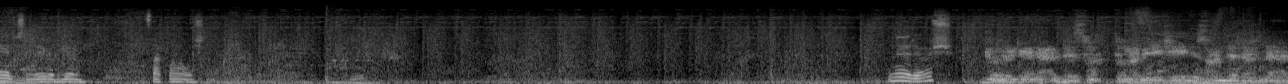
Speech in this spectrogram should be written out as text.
geleceksin Veigo biliyorum. Saklama boşuna. Ne örüyormuş? Gölgelerde saklanabileceğini zannedenler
